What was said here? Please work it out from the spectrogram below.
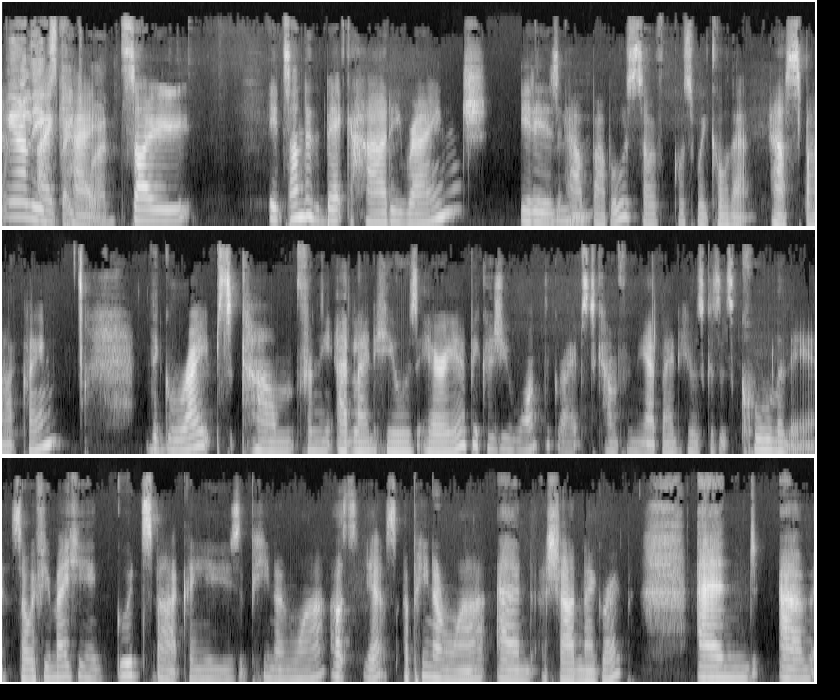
We only expect one. So it's under the Bec Hardy range. It is Mm-hmm. our bubbles. So, of course, we call that our sparkling. The grapes come from the Adelaide Hills area because you want the grapes to come from the Adelaide Hills because it's cooler there. So, if you're making a good sparkling, you use a Pinot Noir. Oh, yes, a Pinot Noir and a Chardonnay grape. And um,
